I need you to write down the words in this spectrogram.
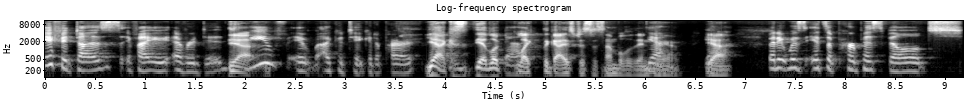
if it does, if I ever did Yeah. leave, it, I could take it apart. Yeah, because yeah, look, Yeah. like the guys just assembled it in Yeah. here. Yeah. But it was it's a purpose built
